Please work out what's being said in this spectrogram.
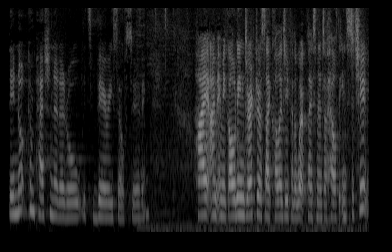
They're not compassionate at all. It's very self-serving. Hi, I'm Emmy Golding, Director of Psychology for the Workplace Mental Health Institute.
